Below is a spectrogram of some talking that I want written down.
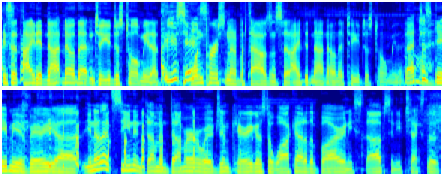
He said, "I did not know that until you just told me that." Are you serious? One person out of a thousand said, "I did not know that until you just told me that." That Oh just gave me a very, uh, you know, that scene in Dumb and Dumber where Jim Carrey goes to walk out of the bar and he stops and he checks the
